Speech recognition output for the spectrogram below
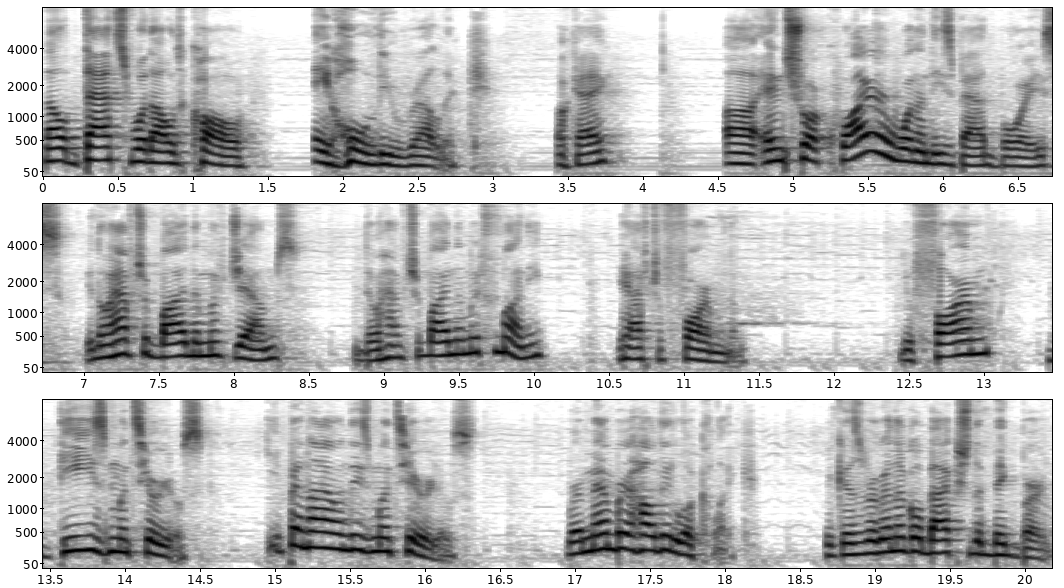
Now that's what I would call a holy relic. Okay? Uh, and to acquire one of these bad boys, you don't have to buy them with gems. You don't have to buy them with money. You have to farm them. You farm these materials. Keep an eye on these materials. Remember how they look like. Because we're gonna go back to the big bird.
